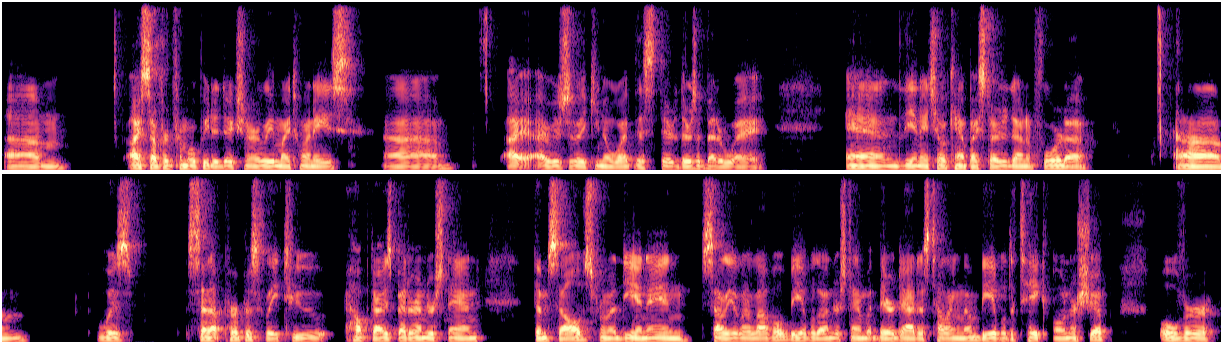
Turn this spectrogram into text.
um, I suffered from opiate addiction early in my 20s, uh, I, I was like, you know what, this there, there's a better way and the NHL camp I started down in Florida um, was set up purposely to help guys better understand themselves from a DNA and cellular level, be able to understand what their dad is telling them, be able to take ownership over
